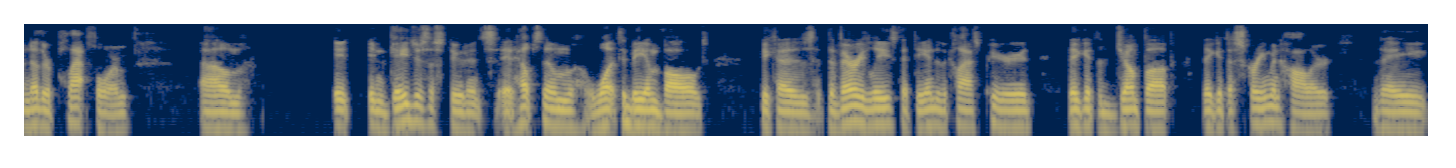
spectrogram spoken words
another platform, um, it engages the students. It helps them want to be involved because at the very least, at the end of the class period, they get to jump up, they get to scream and holler, they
